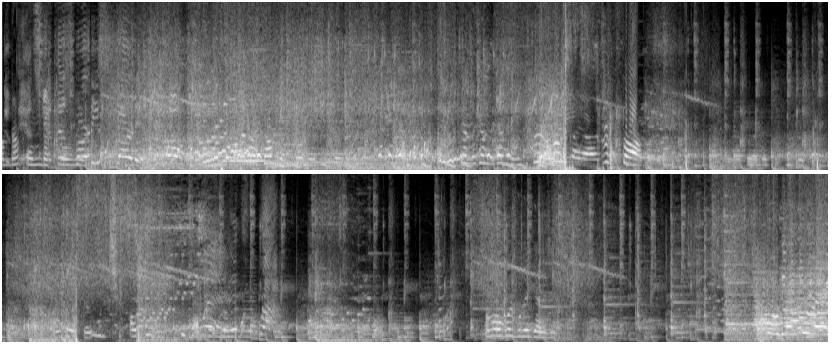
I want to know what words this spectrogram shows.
anda 10 dakika oldu. Party started. Tam Gelme gelme gelme. Ya. Arkadaşlar ulti atıyorum. Bir tane Ama o gol buraya gelecek. Oo geldi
